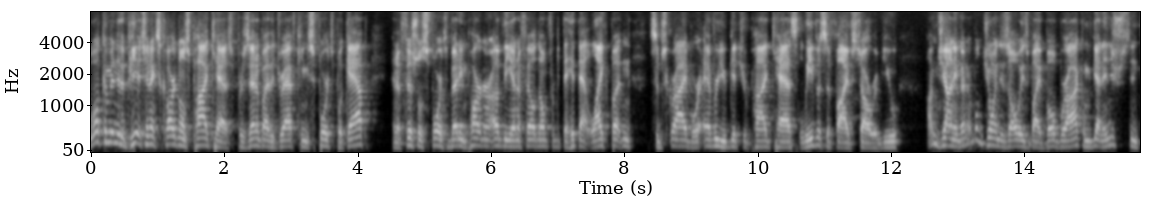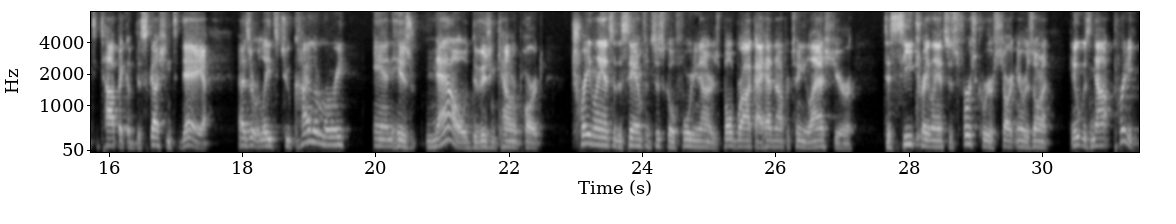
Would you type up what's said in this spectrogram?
Welcome into the PHNX Cardinals podcast presented by the DraftKings Sportsbook app, an official sports betting partner of the NFL. Don't forget to hit that like button, subscribe wherever you get your podcast, leave us a five star review. I'm Johnny Venerable, joined as always by Bo Brock, and we've got an interesting topic of discussion today as it relates to Kyler Murray and his now division counterpart, Trey Lance of the San Francisco 49ers. Bo Brock, I had an opportunity last year to see Trey Lance's first career start in Arizona, and it was not pretty.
